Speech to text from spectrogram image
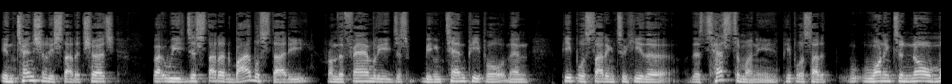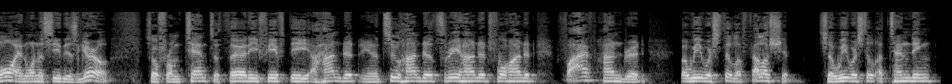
intentionally start a church, but we just started a Bible study from the family, just being ten people. And then people starting to hear the the testimony. People started wanting to know more and want to see this girl. So from ten to 30, 50, 100, you know, 200, 300, 400, 500. But we were still a fellowship, so we were still attending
